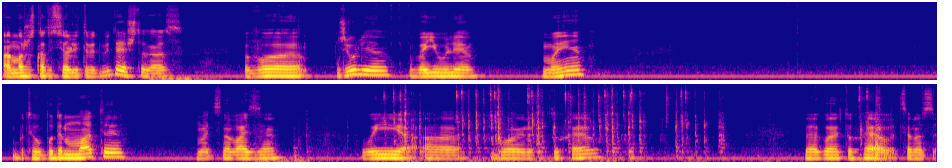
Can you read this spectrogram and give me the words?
А можна сказати, цього літа відвідаєш ти нас? В Джулі, в іюлі ми бу- будемо мати. Мається на увазі. We are going to have. We are going to have. Це нас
